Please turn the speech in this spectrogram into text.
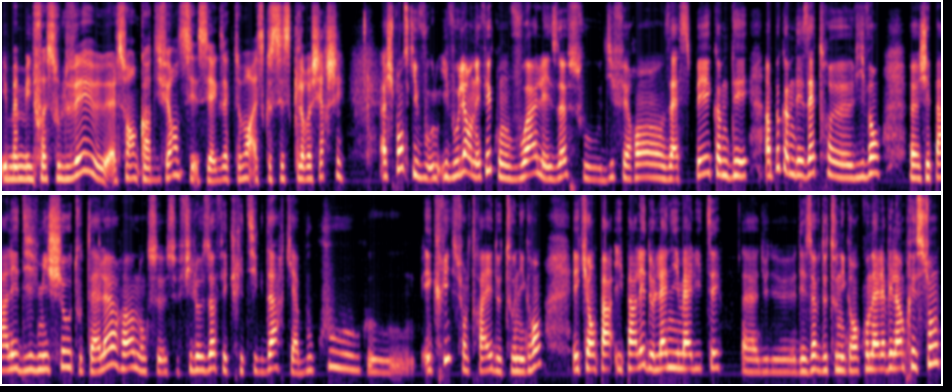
et même une fois soulevées, elles sont encore différentes. C'est exactement Est-ce que c'est ce qu'il recherchait? Ah, Je pense qu'il voulait en effet qu'on voit les œuvres sous différents aspects, comme des, un peu comme des êtres euh, vivants. Euh, j'ai parlé d'Yves Michaud tout à l'heure, hein, donc ce, philosophe et critique d'art qui a beaucoup écrit sur le travail de Tony Grand et qui en il parlait de l'animalité euh, des œuvres de Tony Grand, qu'on avait l'impression,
